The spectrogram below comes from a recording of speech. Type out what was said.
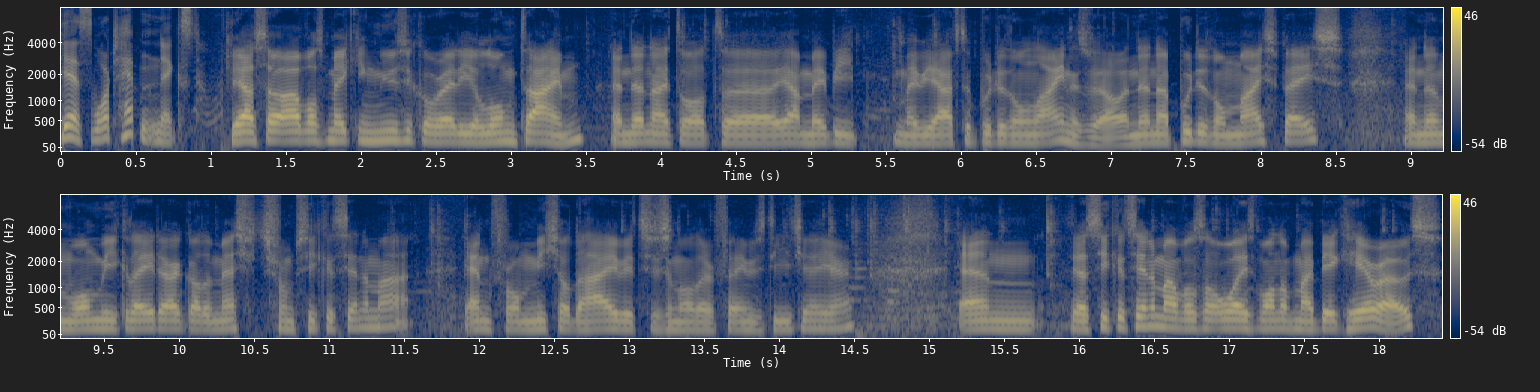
Yes, what happened next? Yeah, so I was making music already a long time, and then I thought, uh, yeah, maybe maybe I have to put it online as well. And then I put it on MySpace, and then one week later I got a message from Secret Cinema and from Michel de Hey, which is another famous DJ here. And yeah, Secret Cinema was always one of my big heroes.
